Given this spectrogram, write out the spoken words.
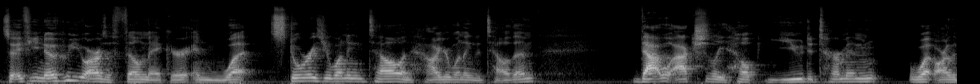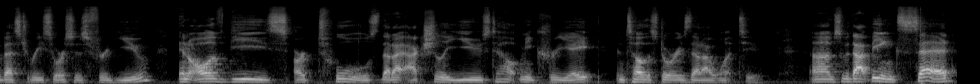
So if you know who you are as a filmmaker and what stories you're wanting to tell and how you're wanting to tell them, that will actually help you determine what are the best resources for you. And all of these are tools that I actually use to help me create and tell the stories that I want to. Um, so, with that being said,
